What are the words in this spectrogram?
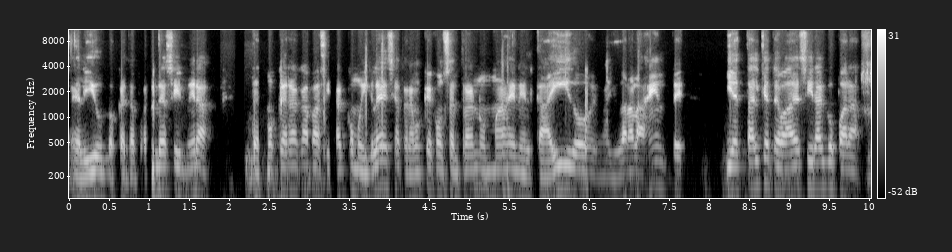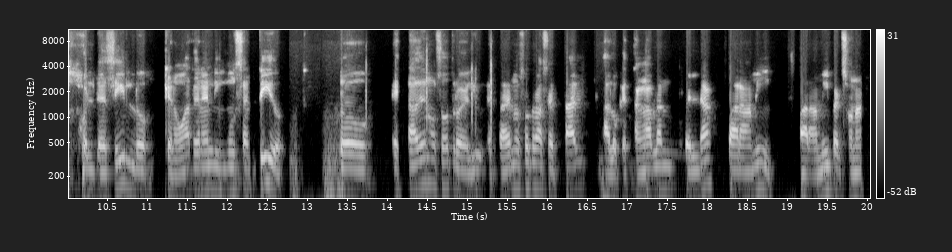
el los que te pueden decir, mira, tenemos que recapacitar como iglesia, tenemos que concentrarnos más en el caído, en ayudar a la gente. Y está el que te va a decir algo para, por decirlo, que no va a tener ningún sentido. So, está de nosotros, está de nosotros aceptar a lo que están hablando, ¿verdad? Para mí, para mí personalmente,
